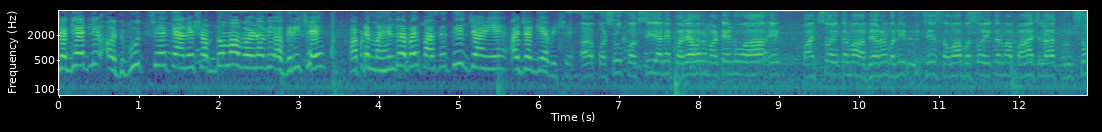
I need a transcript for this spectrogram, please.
જગ્યા એટલી અદ્ભુત છે કે આને શબ્દોમાં વર્ણવી અઘરી છે. આપણે મહેન્દ્રભાઈ પાસેથી જ જાણીએ આ જગ્યા વિશે. આ પશુ, પક્ષી અને પર્યાવરણ માટેનું આ એક પાંચસો એકરમાં અભયારણ્ય બની રહ્યું છે. સવા બસો એકરમાં પાંચ લાખ વૃક્ષો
